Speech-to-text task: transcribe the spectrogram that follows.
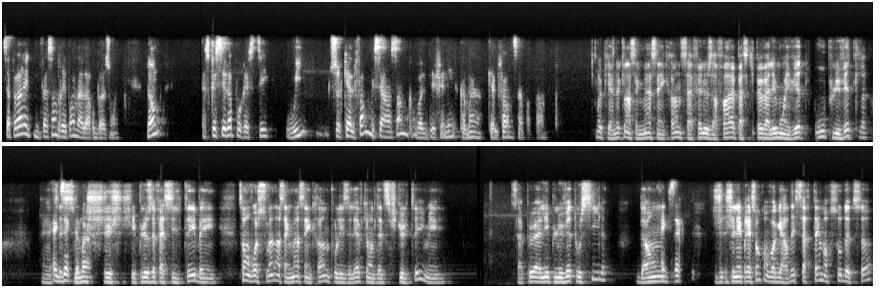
ça peut être une façon de répondre à leurs besoins. Donc, est-ce que c'est là pour rester? Oui. Sur quelle forme? Mais c'est ensemble qu'on va le définir. Comment, quelle forme ça va prendre? Oui, puis il y en a que l'enseignement asynchrone, ça fait leurs affaires parce qu'ils peuvent aller moins vite ou plus vite. Là. Euh, Exactement. Si moi, j'ai plus de facilité, ben, on voit souvent l'enseignement asynchrone pour les élèves qui ont de la difficulté, mais ça peut aller plus vite aussi. Là. Donc, j'ai l'impression qu'on va garder certains morceaux de ça.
